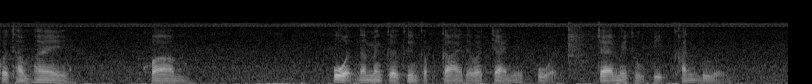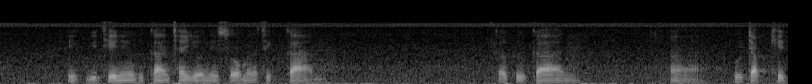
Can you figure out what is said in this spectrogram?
ก็ทำให้ ความปวดนั้นมันเกิดขึ้นกับกาย แต่ว่าใจไม่ปวด ใจไม่ถูกบีบคั้นด้วย อีกวิธีหนึ่งคือการใช้โยนิโสมนสิการ ก็คือการรู้จักคิด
